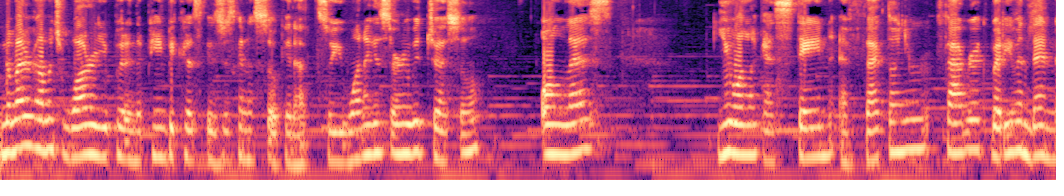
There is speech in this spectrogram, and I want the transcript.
no matter how much water you put in the paint because it's just to soak it up. So you want to get started with gesso unless you want like a stain effect on your fabric. But even then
